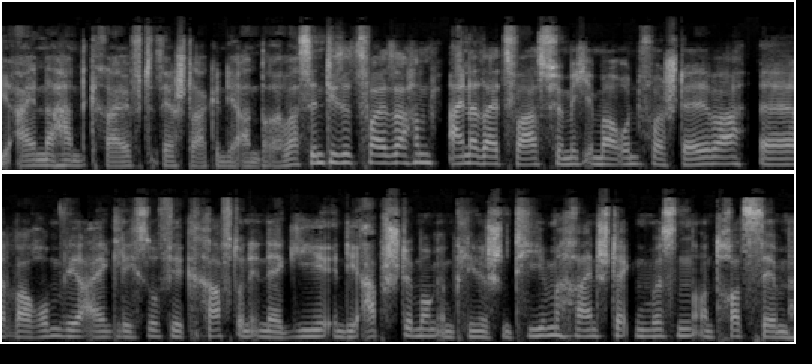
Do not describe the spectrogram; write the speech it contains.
die eine Hand greift sehr stark in die andere. Was sind diese zwei Sachen? Einerseits war es für mich immer unvorstellbar, äh, warum wir eigentlich so viel Kraft und Energie in die Abstimmung im klinischen Team reinstecken müssen und trotzdem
